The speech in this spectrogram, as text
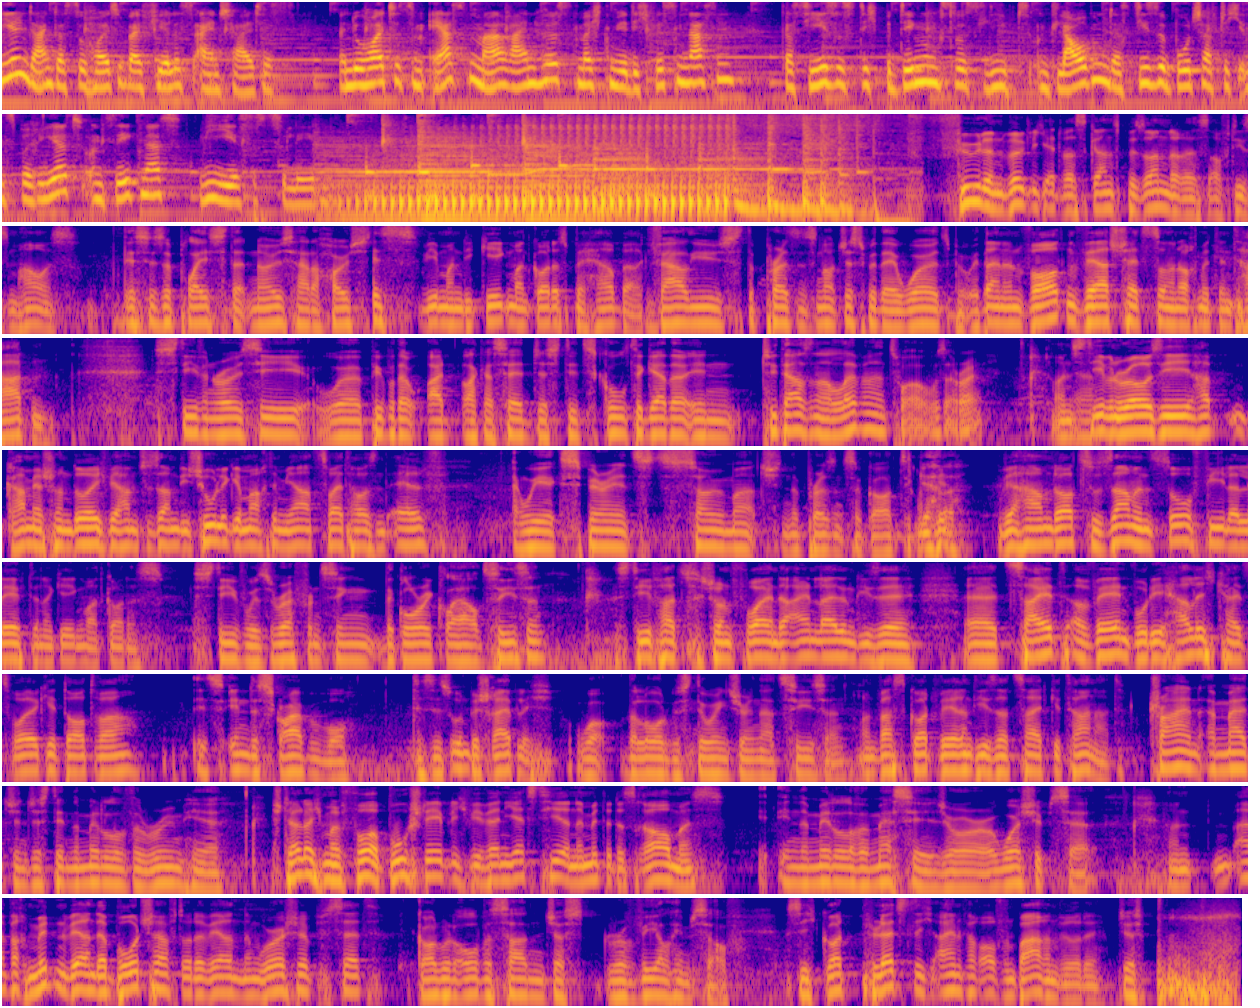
Vielen Dank, dass du heute bei Fearless einschaltest. Wenn du heute zum ersten Mal reinhörst, möchten wir dich wissen lassen, dass Jesus dich bedingungslos liebt und glauben, dass diese Botschaft dich inspiriert und segnet, wie Jesus zu leben. Fühlen wirklich etwas ganz Besonderes auf diesem Haus. This is a place that knows how to host, Ist, wie man die Gegenwart Gottes beherbergt. values the presence, not just with their words, but with Deinen Worten wertschätzt, sondern auch mit den Taten. Steve and Rosie were people that, I, like I said, just did school together in 2011 and 12. Was that right? Und Stephen Rosie hab, kam ja schon durch. Wir haben zusammen die Schule gemacht im Jahr 2011. And we experienced so much in the presence of God Und together. wir, wir haben dort zusammen so viel erlebt in der Gegenwart Gottes. Steve was referencing the glory cloud season. Steve hat schon vorher in der Einleitung diese äh, Zeit erwähnt, wo die Herrlichkeitswolke dort war. It's indescribable Das ist unbeschreiblich. what the Lord was doing during that season. Und was Gott während dieser Zeit getan hat. Try and imagine just in the middle of the room here, Stellt euch mal vor, buchstäblich, wir wären jetzt hier in der Mitte des Raumes in the middle of a message or a worship set. und einfach mitten während der Botschaft oder während einem Worship-Set God would all of a sudden just reveal himself. sich Gott plötzlich einfach offenbaren würde. Just,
